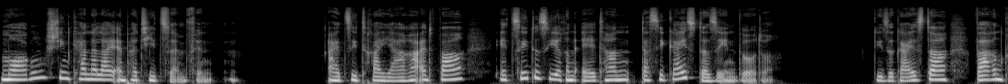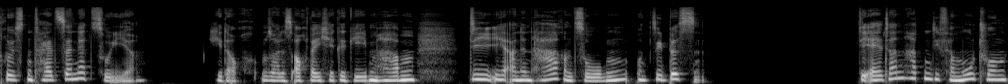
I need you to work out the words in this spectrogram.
Morgen schien keinerlei Empathie zu empfinden. Als sie drei Jahre alt war, erzählte sie ihren Eltern, dass sie Geister sehen würde. Diese Geister waren größtenteils sehr nett zu ihr. Jedoch soll es auch welche gegeben haben, die ihr an den Haaren zogen und sie bissen. Die Eltern hatten die Vermutung,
